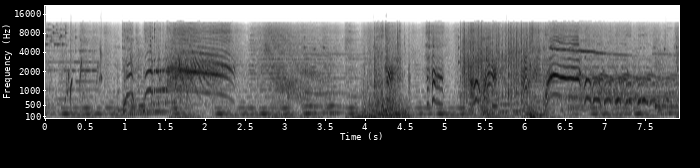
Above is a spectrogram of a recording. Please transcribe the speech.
ha ha!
